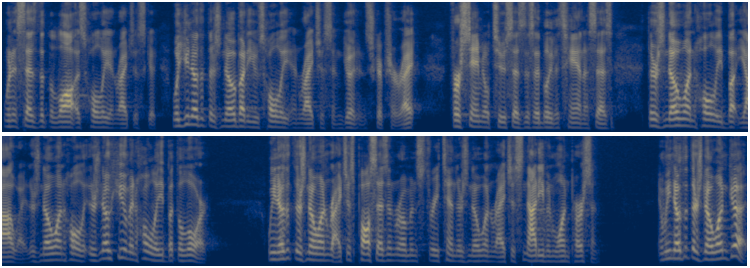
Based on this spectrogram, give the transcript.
when it says that the law is holy and righteous good? Well, you know that there's nobody who's holy and righteous and good in Scripture, right? 1 Samuel 2 says this, I believe it's Hannah says, there's no one holy but Yahweh. There's no one holy. There's no human holy but the Lord. We know that there's no one righteous. Paul says in Romans 3:10 there's no one righteous, not even one person. And we know that there's no one good.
